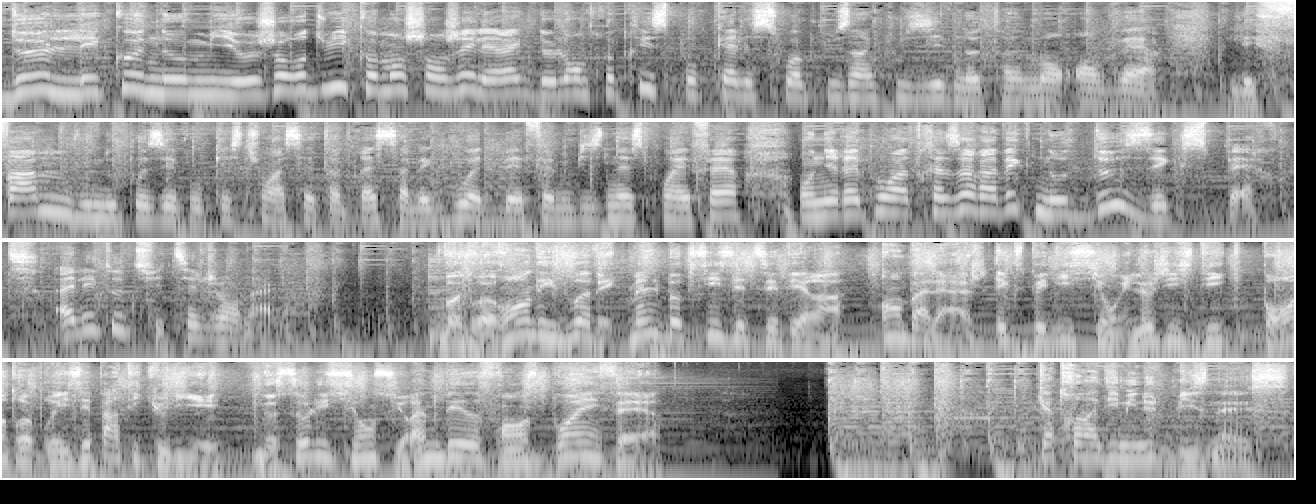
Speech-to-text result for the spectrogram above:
de l'économie. Aujourd'hui, comment changer les règles de l'entreprise pour qu'elles soient plus inclusives, notamment envers les femmes? Vous nous posez vos questions à cette adresse avec vous à bfmbusiness.fr. On y répond à 13h avec nos deux expertes. Allez tout de suite, c'est le journal. Votre rendez-vous avec Mailboxes, etc. Emballage, expédition et logistique pour entreprises et particuliers. Nos solutions sur mbefrance.fr. 90 minutes business,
